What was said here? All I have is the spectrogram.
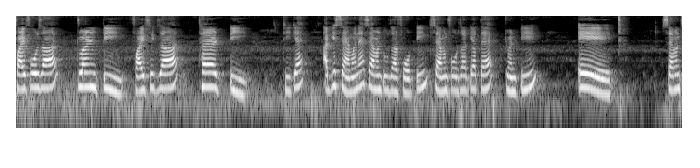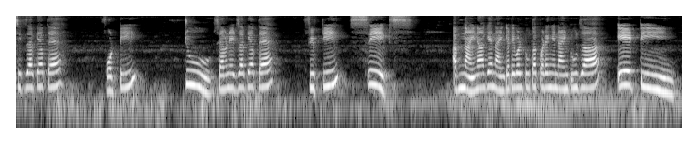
फाइव फोर ज़ार ट्वेंटी। फाइव सिक्स ज़ार थर्टी। ठीक है? अब ये सेवन है। सेवन टू ज़ार फोर्टीन सेवन फोर ज़ार क्या होता है? ट्वेंटी एट सेवन सिक्स ज़ार क्या होता है? फोर्टी टू सेवन एट ज़ार क्या होता है? फिफ्टी सिक्स अब नाइन आ गया नाइन का टेबल टू तक पढ़ेंगे नाइन टू ज़ार एटीन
